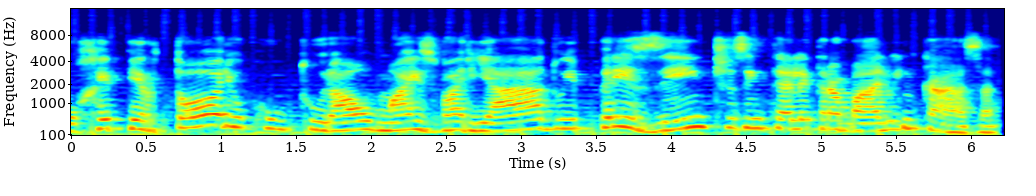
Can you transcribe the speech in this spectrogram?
o repertório cultural mais variado e presentes em teletrabalho em casa.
